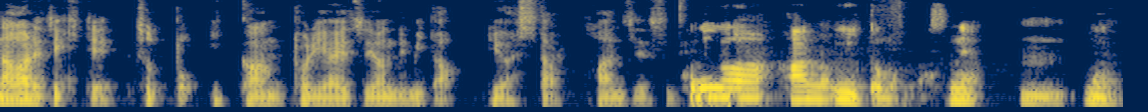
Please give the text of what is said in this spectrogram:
か流れてきて、ちょっと一巻とりあえず読んでみた気がした感じですね。これは、あの、いいと思いますね。うん。うん。わか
